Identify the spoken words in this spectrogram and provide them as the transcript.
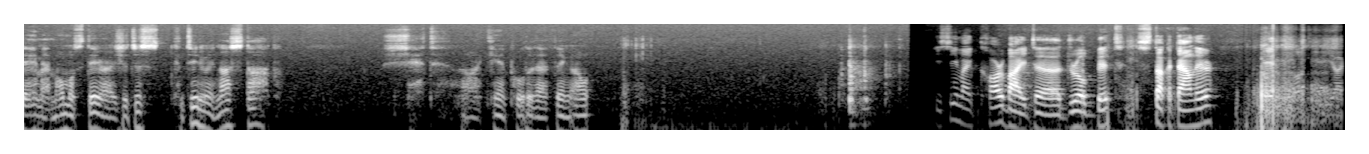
Damn, I'm almost there. I should just continue and not stop. Shit. Now I can't pull that thing out. You see my carbide uh, drill bit stuck down there? And luckily I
